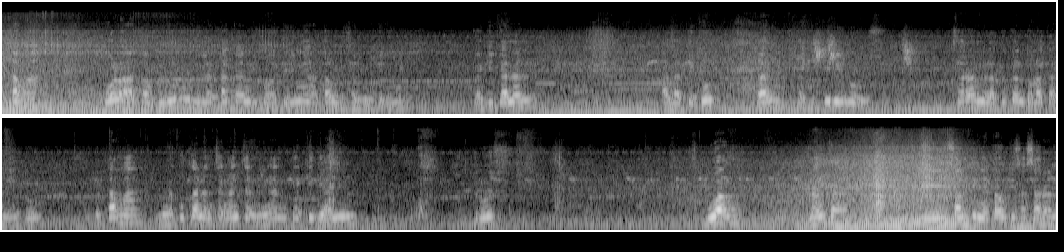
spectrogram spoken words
Pertama, bola atau peluru diletakkan di bawah telinga atau di samping telinga. Kaki kanan agak tekuk dan kaki kiri lurus. Cara melakukan tolakan yaitu pertama melakukan ancang-ancang dengan kaki diayun, terus buang langkah di samping atau di sasaran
